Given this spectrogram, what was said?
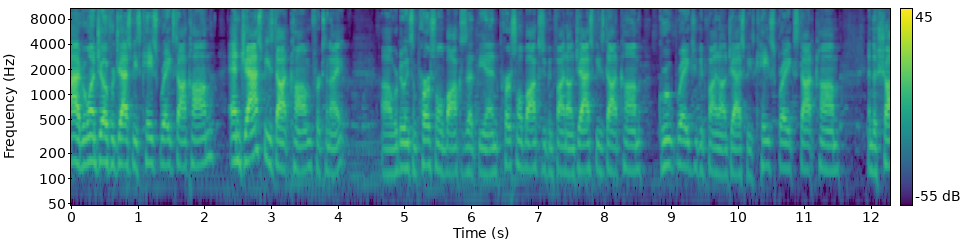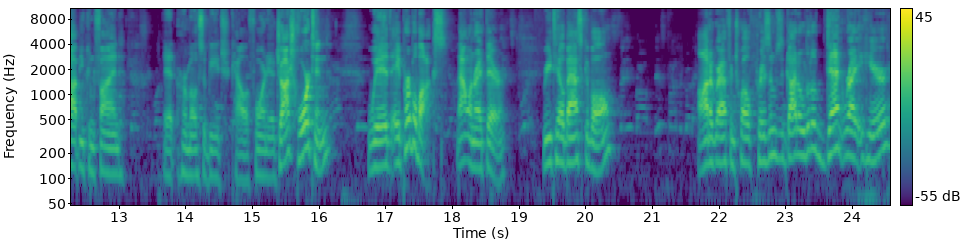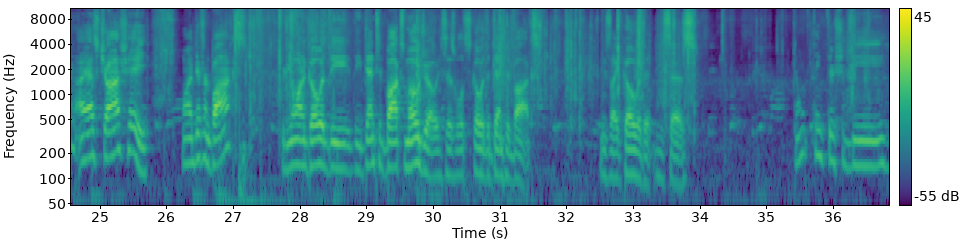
Hi, everyone. Joe for jaspyscasebreaks.com and jaspys.com for tonight. Uh, we're doing some personal boxes at the end. Personal boxes you can find on jaspys.com. Group breaks you can find on jaspyscasebreaks.com. And the shop you can find at Hermosa Beach, California. Josh Horton with a purple box. That one right there. Retail basketball. Autograph and 12 Prizms. Got a little dent right here. I asked Josh, hey, want a different box? Do you want to go with the, the dented box mojo? He says, well, let's go with the dented box. He's like, go with it, he says. Don't think there should be...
